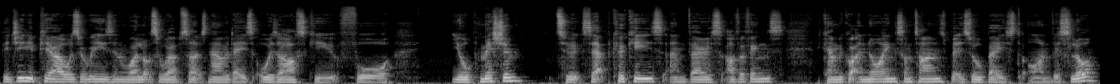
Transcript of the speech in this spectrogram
The GDPR was a reason why lots of websites nowadays always ask you for your permission to accept cookies and various other things. It can be quite annoying sometimes, but it's all based on this law,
